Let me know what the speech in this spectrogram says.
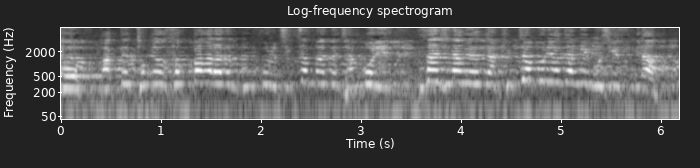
지키라고 박 대통령 선방하라는 문구를 직접 만든 장본인 부산신앙위원장 김정분 위원장님 모시겠습니다.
